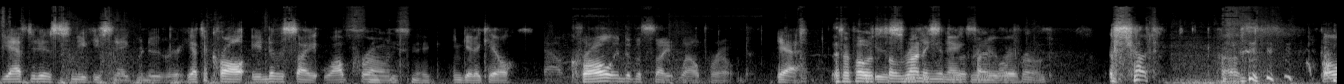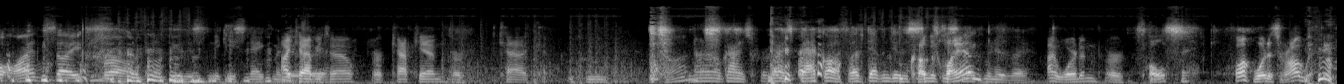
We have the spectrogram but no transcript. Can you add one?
you have to do a sneaky snake maneuver. You have to crawl into the site while prone snake. and get a kill. Crawl into the site while prone. Yeah. As opposed to running into the sidewalk maneuver. prone. Shut the Go on site prone and do the sneaky snake maneuver. Hi, Capitão, or Kapkan, or Ca. Ca who? No, no, guys, guys, back off. Let Devon do the Ku sneaky Klan? snake maneuver. Hi, Warden, or Pulse. Fuck, what is wrong with me?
